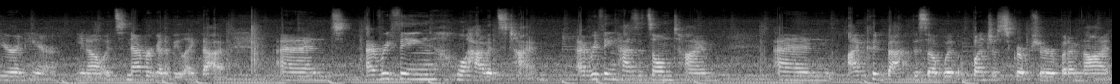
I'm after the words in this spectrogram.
here and here. You know, it's never to be like that. And everything will have its time. Everything has its own time. And I could back this up with a bunch of scripture, but I'm not.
